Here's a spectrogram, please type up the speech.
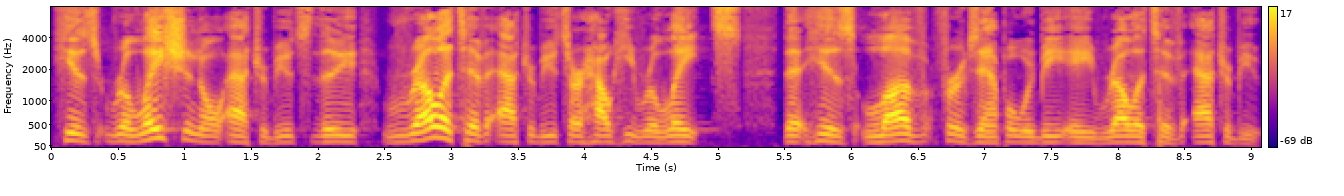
his relational attributes. The relative attributes are how he relates. That his love, for example, would be a relative attribute.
